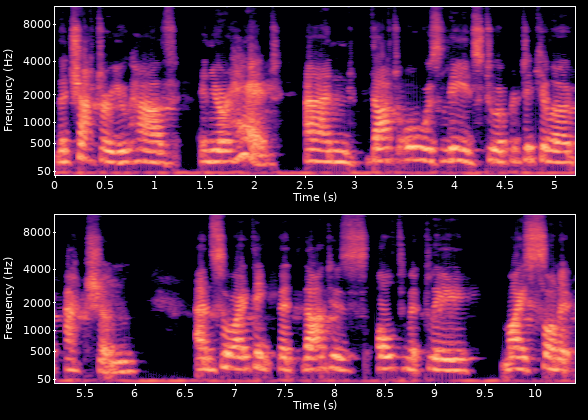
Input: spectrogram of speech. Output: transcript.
the chatter you have in your head. And that always leads to a particular action. And so I think that that is ultimately my sonic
